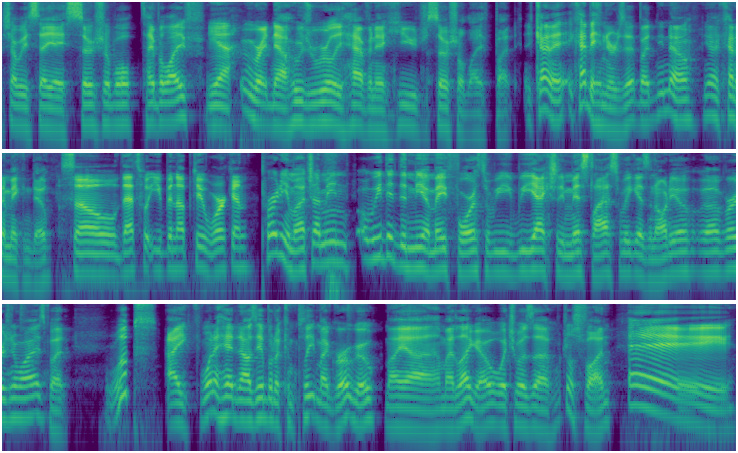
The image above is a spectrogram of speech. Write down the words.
shall we say a sociable type of life. Yeah. I mean, right now, who's really having a huge social life? But it kind of it kind of hinders it. But you know, yeah, kind of making do. So that's what you've been up to, working? Pretty much. I mean, we did the Mia May fourth. We we actually missed last week as an audio uh, version wise, but Whoops. I went ahead and I was able to complete my Grogu, my uh my Lego, which was uh which was fun. Hey.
